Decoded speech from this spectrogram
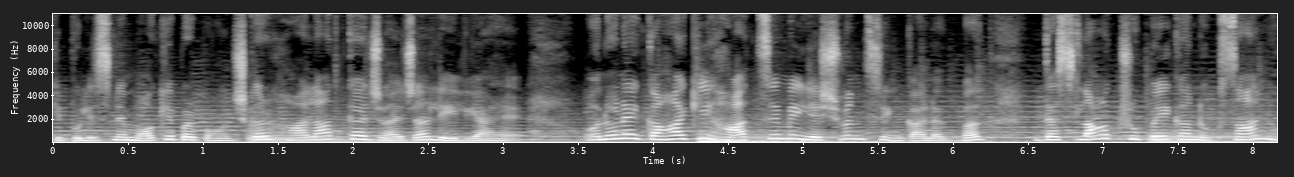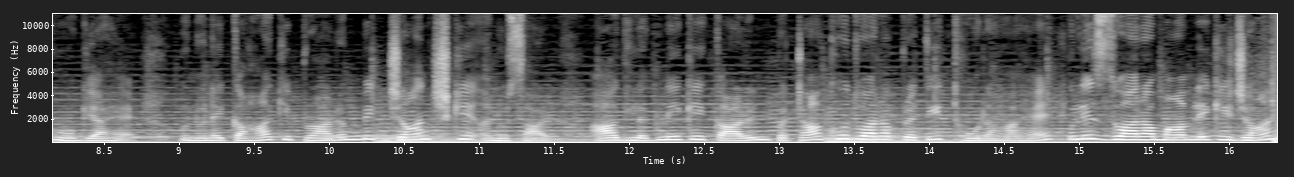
कि पुलिस ने मौके पर पहुंचकर हालात का जायजा ले लिया है। उन्होंने कहा कि हादसे में यशवंत सिंह का लगभग 10 लाख रुपए का नुकसान हो गया है। उन्होंने कहा कि प्रारंभिक जाँच के अनुसार आग लगने के कारण पटाखों द्वारा प्रतीत हो रहा है। पुलिस द्वारा मामले की जाँच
